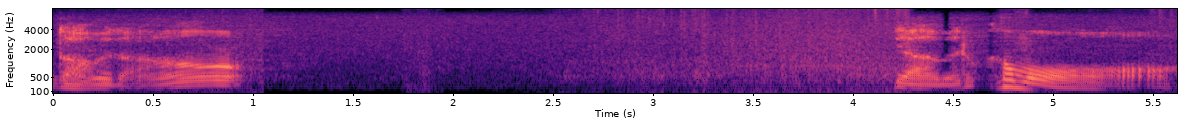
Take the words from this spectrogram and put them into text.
ダメだなやめるかも。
